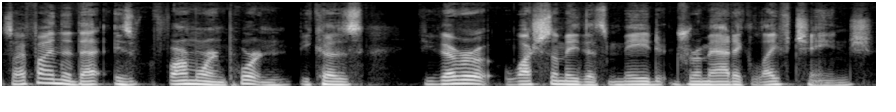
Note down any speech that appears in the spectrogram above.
So I find that that is far more important because if you've ever watched somebody that's made dramatic life change,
